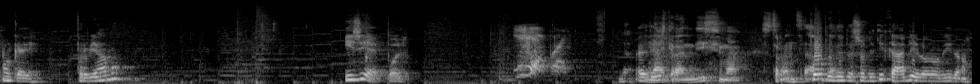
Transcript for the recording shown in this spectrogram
Ok, proviamo. Easy Apple. Una visto? grandissima stronzata. Poi potete solleticarli e loro ridono.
